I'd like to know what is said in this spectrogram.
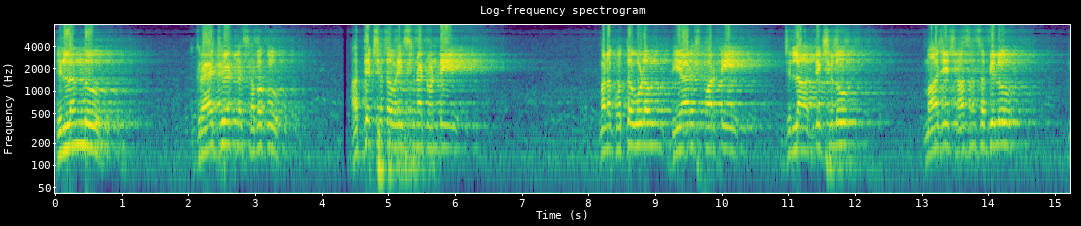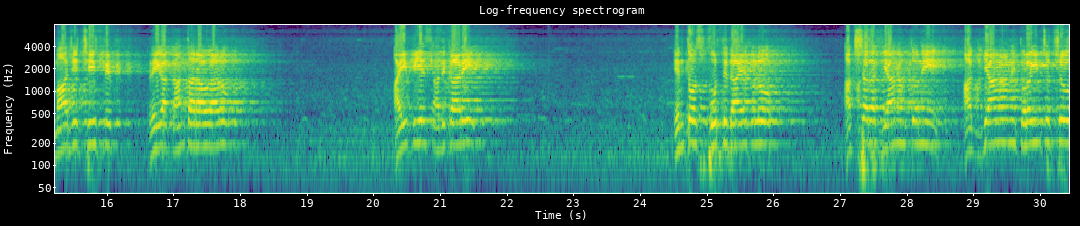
ఇల్లందు గ్రాడ్యుయేట్ల సభకు అధ్యక్షత వహిస్తున్నటువంటి మన కొత్తగూడెం బీఆర్ఎస్ పార్టీ జిల్లా అధ్యక్షులు మాజీ శాసనసభ్యులు మాజీ చీఫ్ విప్ రేగా కాంతారావు గారు ఐపీఎస్ అధికారి ఎంతో స్ఫూర్తిదాయకులు అక్షర జ్ఞానంతోని అజ్ఞానాన్ని తొలగించవచ్చు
